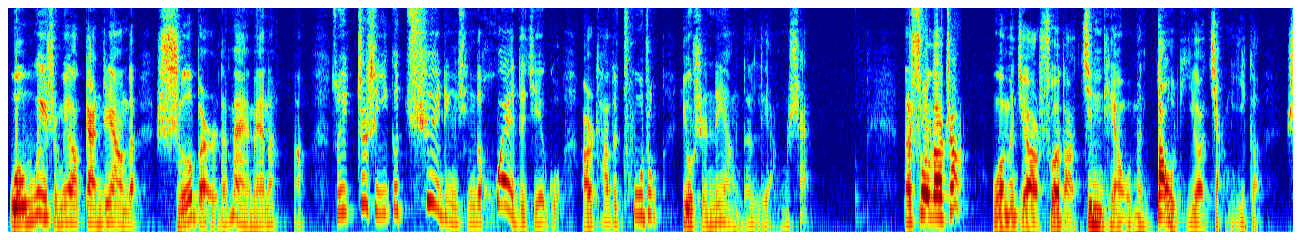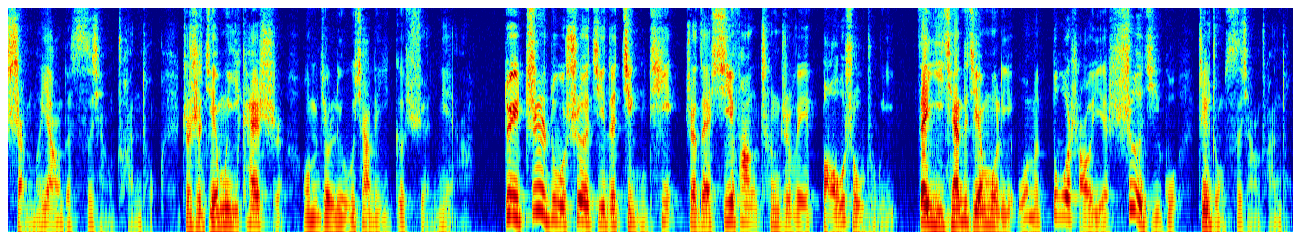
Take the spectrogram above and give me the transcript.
我为什么要干这样的舍本的买卖呢？啊，所以这是一个确定性的坏的结果，而他的初衷又是那样的良善。那说到这儿，我们就要说到今天我们到底要讲一个什么样的思想传统？这是节目一开始我们就留下的一个悬念啊。对制度设计的警惕，这在西方称之为保守主义。在以前的节目里，我们多少也涉及过这种思想传统。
